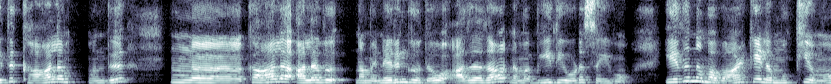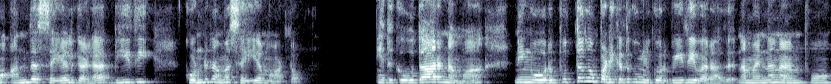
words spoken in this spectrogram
எது காலம் வந்து கால அளவு நம்ம நெருங்குதோ அதை தான் நம்ம பீதியோட செய்வோம். எது நம்ம வாழ்க்கையில் முக்கியமோ அந்த செயல்களை பீதி கொண்டு நம்ம செய்ய மாட்டோம். இதுக்கு உதாரணமா நீங்க ஒரு புத்தகம் படிக்கிறதுக்கு உங்களுக்கு ஒரு பீதி வராது. நம்ம என்ன நினைப்போம்?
